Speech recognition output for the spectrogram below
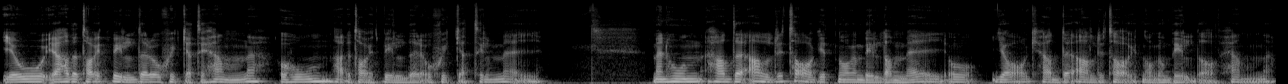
Jo, jag hade tagit bilder och skickat till henne och hon hade tagit bilder och skickat till mig. Men hon hade aldrig tagit någon bild av mig och jag hade aldrig tagit någon bild av henne.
